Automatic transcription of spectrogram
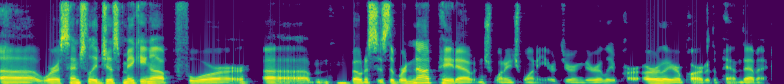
uh, were essentially just making up for um, bonuses that were not paid out in 2020 or during the earlier part, earlier part of the pandemic.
